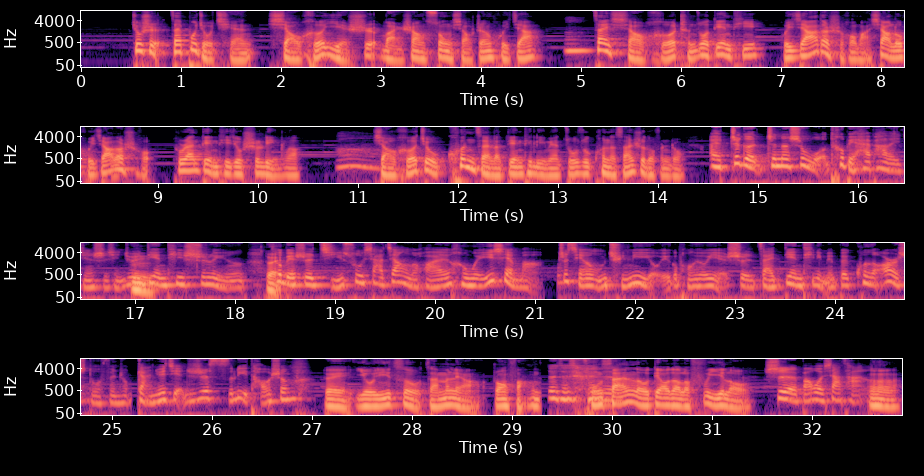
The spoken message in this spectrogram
就是在不久前，小何也是晚上送小珍回家，嗯，在小何乘坐电梯回家的时候嘛，下楼回家的时候，突然电梯就失灵了，哦，小何就困在了电梯里面，足足困了三十多分钟。哎，这个真的是我特别害怕的一件事情，就是嗯电梯失灵，对特别是急速下降的话，很危险嘛。之前我们群里有一个朋友也是在电梯里面被困了二十多分钟，感觉简直是死里逃生。对，有一次咱们俩装房子，对对对对从三楼掉到了负一楼。是把我吓惨了。嗯，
